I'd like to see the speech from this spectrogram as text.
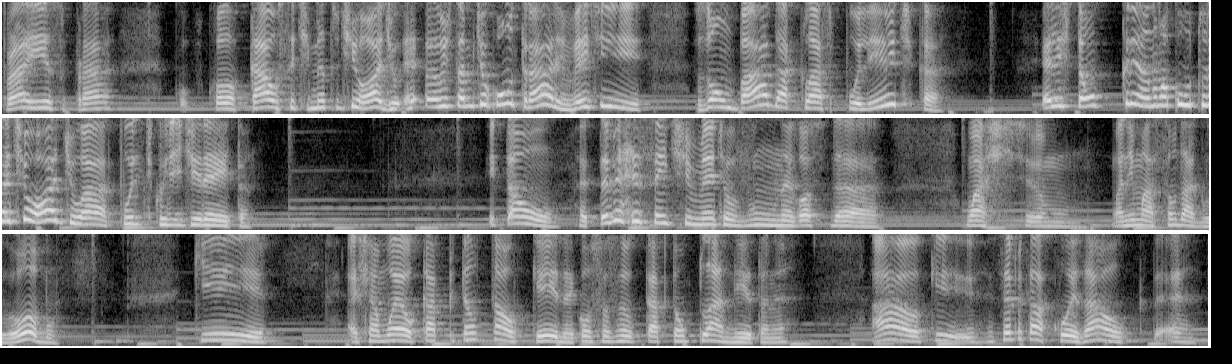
para isso, para colocar o sentimento de ódio. É, é justamente o contrário. Em vez de zombar da classe política, eles estão criando uma cultura de ódio a políticos de direita. Então, é, teve recentemente, eu vi um negócio da. Uma, uma animação da Globo que é, chamou é, o Capitão Talquei, né? Como se fosse o Capitão Planeta, né? Ah, o que. Sempre aquela coisa, ah, o, é,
